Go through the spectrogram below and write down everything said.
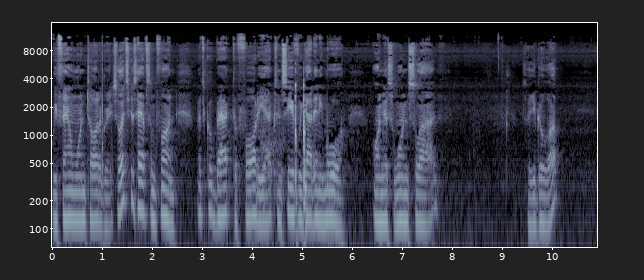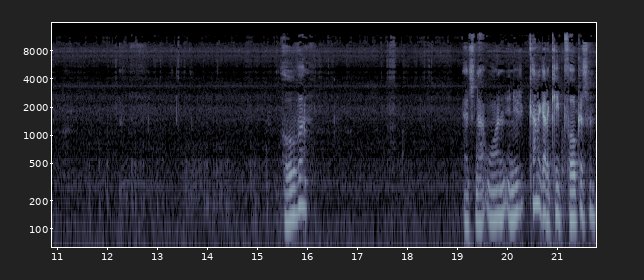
we found one tardigrade. So let's just have some fun. Let's go back to 40x and see if we got any more on this one slide. So you go up. Over. That's not one. And you kind of got to keep focusing.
